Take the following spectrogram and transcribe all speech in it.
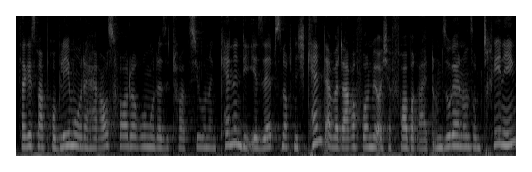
ich sage jetzt mal, Probleme oder Herausforderungen oder Situationen kennen, die ihr selbst noch nicht kennt, aber darauf wollen wir euch ja vorbereiten. Und sogar in unserem Training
